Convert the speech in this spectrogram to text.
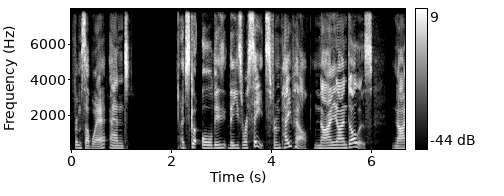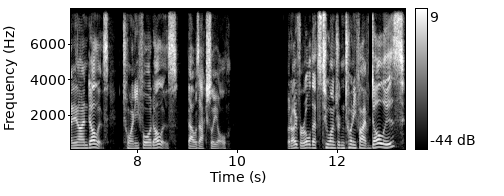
from somewhere and I just got all these, these receipts from PayPal $99, $99, $24. That was actually all. But overall, that's $225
